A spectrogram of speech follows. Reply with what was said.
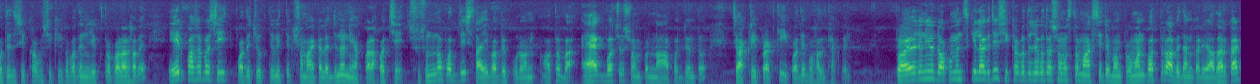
অতিথি শিক্ষক শিক্ষিকা পদে নিযুক্ত করা হবে। এর পাশাপাশি পদে চুক্তিভিত্তিক সময়কালের জন্য নিয়োগ করা হচ্ছে। শূন্য পদটি স্থায়ীভাবে পূরণ অথবা এক বছর সম্পন্ন হওয়া পর্যন্ত চাকরি প্রার্থী এই পদে বহাল থাকবেন। প্রয়োজনীয় ডকুমেন্টস কী লাগছে? শিক্ষাগত যোগ্যতার সমস্ত মার্কশিট এবং প্রমাণপত্র, আবেদনকারীর আধার কার্ড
